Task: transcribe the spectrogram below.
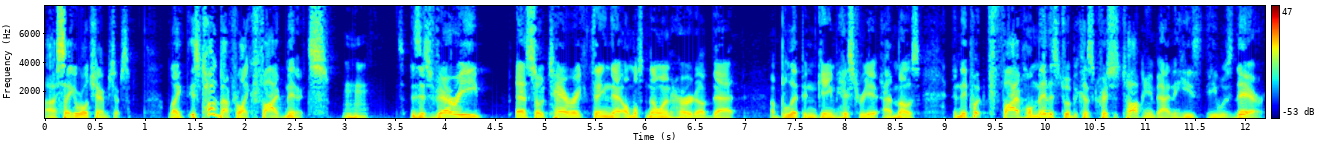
Uh, Sega World Championships. Like it's talked about for like five minutes. Mm-hmm. It's this very esoteric thing that almost no one heard of that a blip in game history at, at most. And they put five whole minutes to it because Chris is talking about it and he's he was there.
